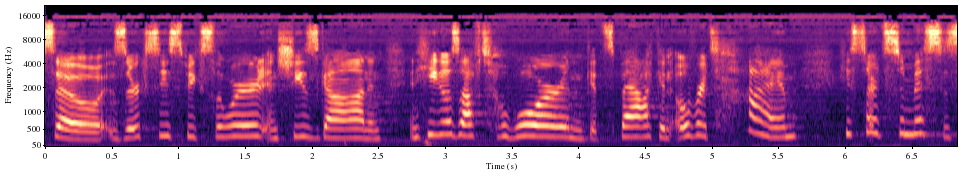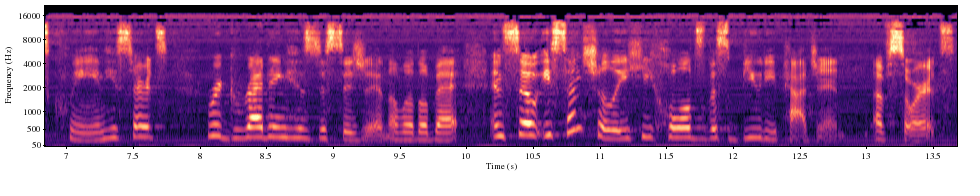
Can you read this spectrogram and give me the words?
So Xerxes speaks the word, and she's gone, and, and he goes off to war and gets back. And over time, he starts to miss his queen. He starts regretting his decision a little bit. And so essentially, he holds this beauty pageant of sorts,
